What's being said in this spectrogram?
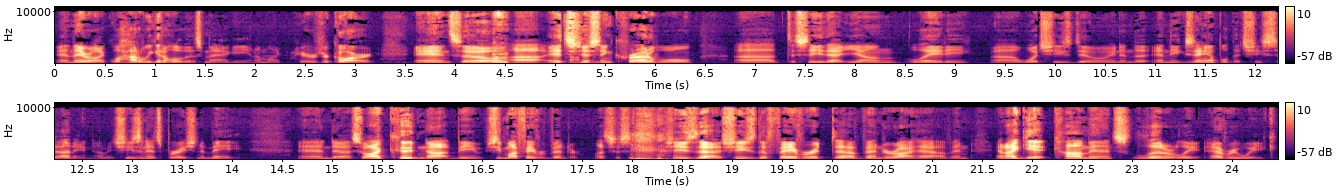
and they were like, "Well, how do we get a hold of this Maggie?" And I'm like, "Here's your card." And so uh, it's just incredible uh, to see that young lady, uh, what she's doing, and the and the example that she's setting. I mean, she's an inspiration to me, and uh, so I could not be. She's my favorite vendor. Let's just she's uh, she's the favorite uh, vendor I have, and and I get comments literally every week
